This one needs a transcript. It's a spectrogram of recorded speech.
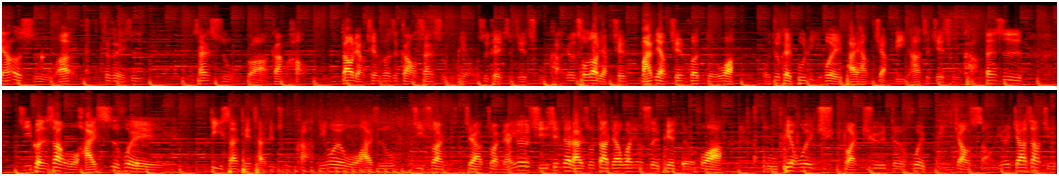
加二十五啊，这个也是三十五对吧？刚好你到两千分是刚好三十五片，我是可以直接出卡，就抽到两千满两千分的话，我就可以不理会排行奖励，然后直接出卡。但是基本上我还是会第三天才去出卡，因为我还是计算加赚量。因为其实现在来说，大家万用碎片的话，普遍会短缺的会比较少，因为加上其实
